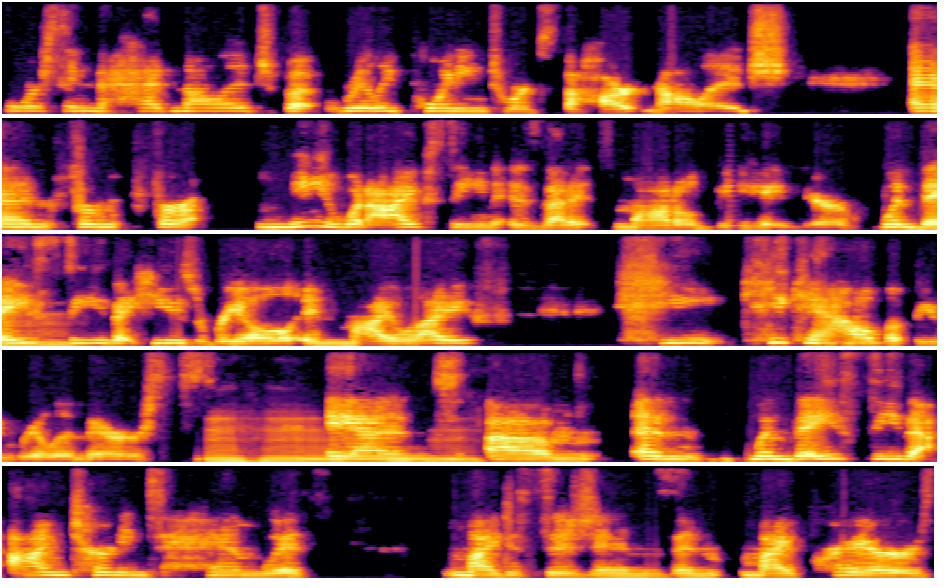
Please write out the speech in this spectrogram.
forcing the head knowledge, but really pointing towards the heart knowledge. And for for me, what I've seen is that it's modeled behavior. When they mm. see that he's real in my life, he he can't help but be real in theirs. Mm-hmm. And mm-hmm. um and when they see that I'm turning to him with my decisions and my prayers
